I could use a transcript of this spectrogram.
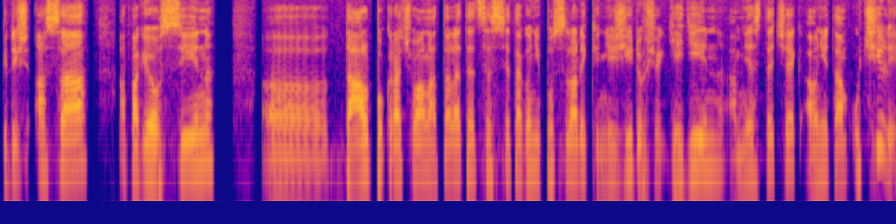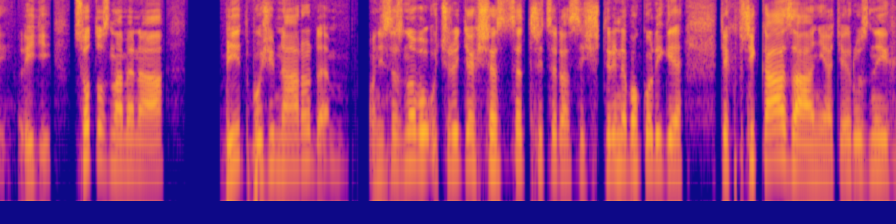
Když Asa a pak jeho syn dál pokračoval na této cestě, tak oni posílali kněží do všech dědin a městeček a oni tam učili lidi, co to znamená být božím národem. Oni se znovu učili těch 630, asi 4 nebo kolik je, těch přikázání a těch různých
